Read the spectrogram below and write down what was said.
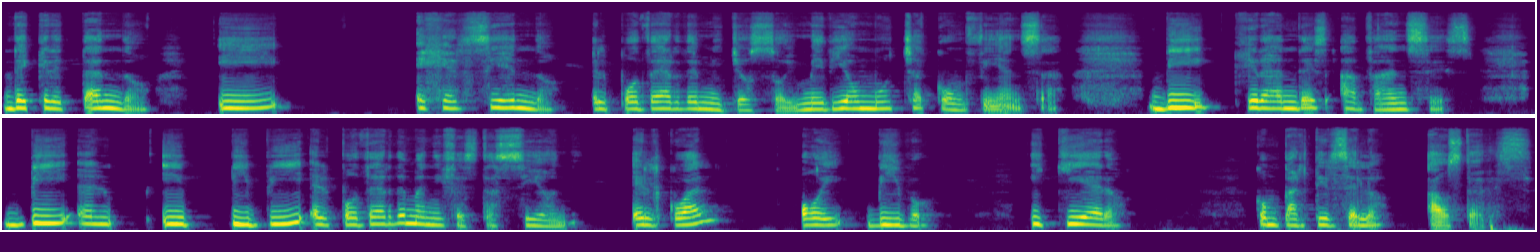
decretando y ejerciendo el poder de mi yo soy. Me dio mucha confianza. Vi grandes avances. Vi y viví el poder de manifestación, el cual hoy vivo y quiero compartírselo a ustedes.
